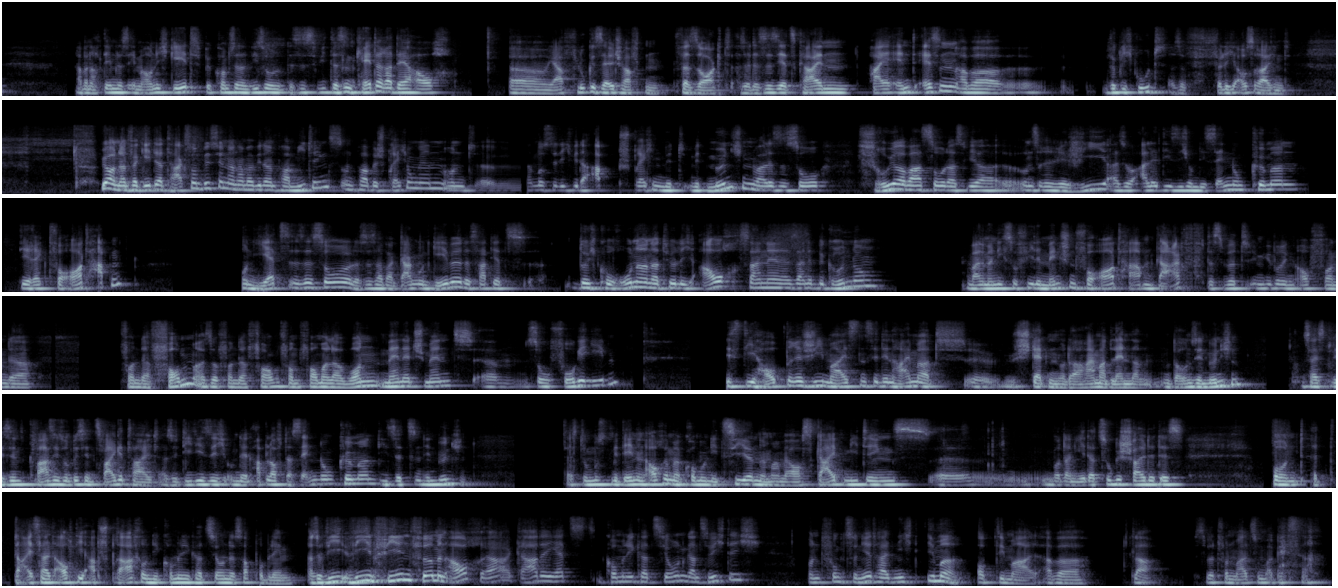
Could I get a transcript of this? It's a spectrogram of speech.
Aber nachdem das eben auch nicht geht, bekommst du dann wie so, das ist wie, das ist ein Caterer, der auch äh, ja, Fluggesellschaften versorgt. Also das ist jetzt kein High-End-Essen, aber äh, wirklich gut, also völlig ausreichend. Ja, und dann vergeht der Tag so ein bisschen, dann haben wir wieder ein paar Meetings und ein paar Besprechungen und äh, dann musste dich wieder absprechen mit, mit München, weil es ist so, früher war es so, dass wir äh, unsere Regie, also alle, die sich um die Sendung kümmern, direkt vor Ort hatten. Und jetzt ist es so, das ist aber gang und gäbe, das hat jetzt durch Corona natürlich auch seine, seine Begründung, weil man nicht so viele Menschen vor Ort haben darf. Das wird im Übrigen auch von der, von der FOM, also von der Form vom Formula One Management ähm, so vorgegeben. Ist die Hauptregie meistens in den Heimatstädten oder Heimatländern und bei uns in München. Das heißt, wir sind quasi so ein bisschen zweigeteilt. Also die, die sich um den Ablauf der Sendung kümmern, die sitzen in München. Das heißt, du musst mit denen auch immer kommunizieren. Dann machen wir auch Skype-Meetings, äh, wo dann jeder zugeschaltet ist. Und äh, da ist halt auch die Absprache und die Kommunikation das Hauptproblem. Also wie, wie in vielen Firmen auch, ja, gerade jetzt Kommunikation ganz wichtig und funktioniert halt nicht immer optimal. Aber klar, es wird von Mal zu Mal besser.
